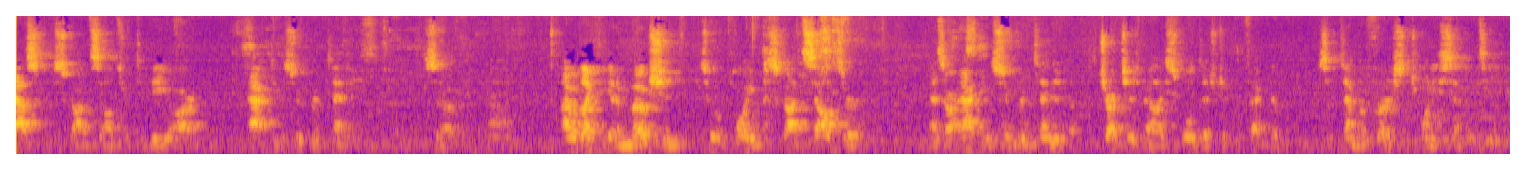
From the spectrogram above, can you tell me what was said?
ask Scott Seltzer to be our acting superintendent. So um, I would like to get a motion to appoint Scott Seltzer as our acting superintendent of the Chartiers Valley School District effective September 1st, 2017.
